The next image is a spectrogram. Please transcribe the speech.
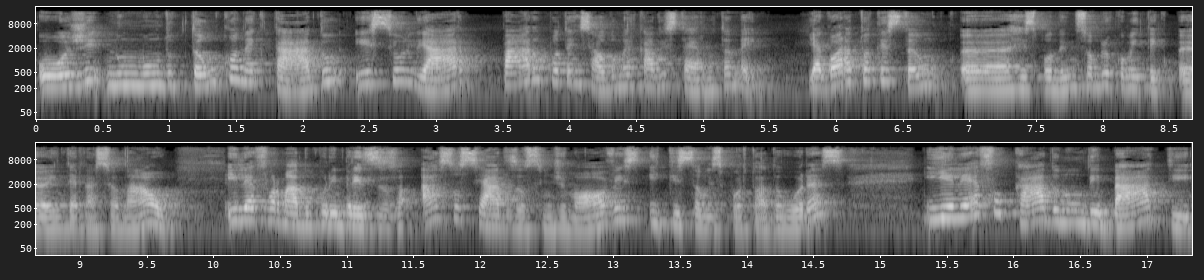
hoje, num mundo tão conectado, esse olhar para o potencial do mercado externo também. E agora a tua questão, uh, respondendo sobre o Comitê uh, Internacional, ele é formado por empresas associadas ao Sindimóveis e que são exportadoras, e ele é focado num debate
